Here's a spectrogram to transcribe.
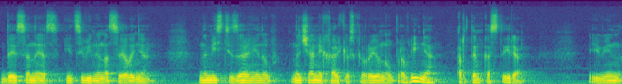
ДСНС, і цивільне населення, на місці загинув начальник Харківського районного управління Артем Кастиря. І він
